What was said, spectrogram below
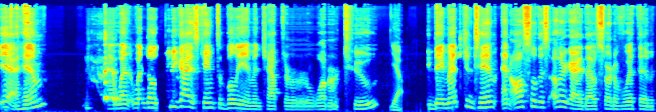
Yeah, him. and when when those three guys came to bully him in chapter one or two, Yeah. they mentioned him and also this other guy that was sort of with him,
